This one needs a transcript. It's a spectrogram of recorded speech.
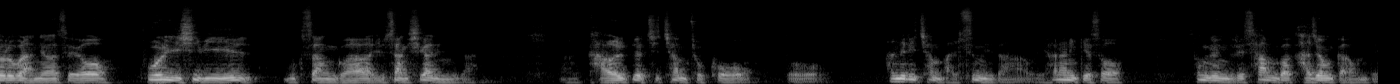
여러분 안녕하세요. 9월 22일 묵상과 일상 시간입니다. 아, 가을볕이 참 좋고 또 하늘이 참 맑습니다. 우리 하나님께서 성도님들의 삶과 가정 가운데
